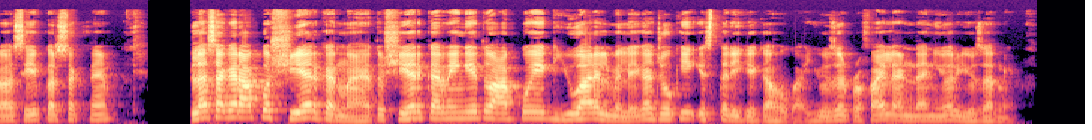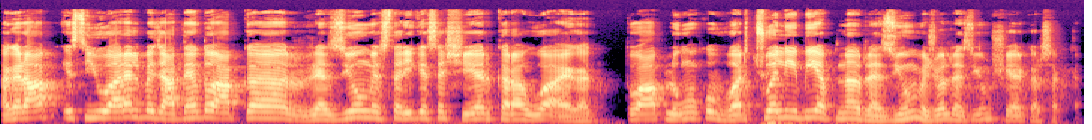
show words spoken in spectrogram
सेव uh, कर सकते हैं। प्लस अगर आपको शेयर करना है तो शेयर करेंगे तो आपको एक यूआरएल मिलेगा जो कि इस तरीके का होगा। User profile and then your user name अगर आप इस यूआरएल पे जाते हैं तो आपका रेज्यूम इस तरीके से शेयर करा हुआ आएगा। तो आप लोगों को वर्चुअली भी अपना रेज्यूम विजुअल रेज्यूम शेयर कर सकते हैं।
